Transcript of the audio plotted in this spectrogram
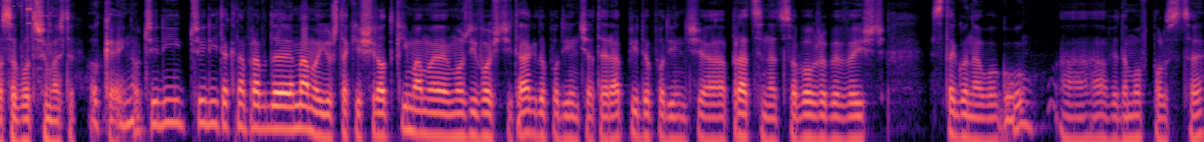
osoba otrzymać. Tak. Okej, no czyli, czyli tak naprawdę mamy już takie środki, mamy możliwości tak, do podjęcia terapii, do podjęcia pracy nad sobą, żeby wyjść z tego nałogu. A wiadomo, w Polsce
